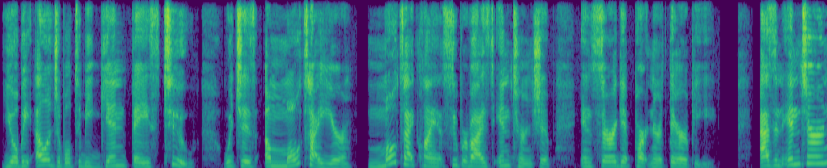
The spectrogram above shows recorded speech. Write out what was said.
you'll be eligible to begin phase two, which is a multi year, multi client supervised internship in surrogate partner therapy. As an intern,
